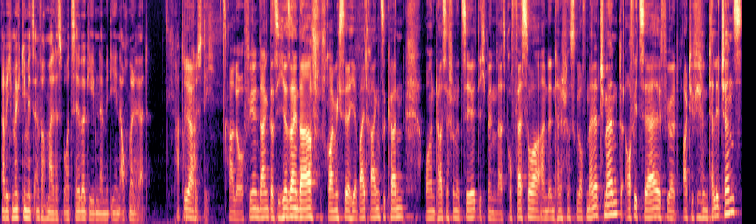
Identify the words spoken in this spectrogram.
aber ich möchte ihm jetzt einfach mal das Wort selber geben, damit ihr ihn auch mal hört. Patrick, ja. grüß dich. Hallo, vielen Dank, dass ich hier sein darf. Ich freue mich sehr, hier beitragen zu können. Und du hast ja schon erzählt, ich bin als Professor an der International School of Management, offiziell für Artificial Intelligence.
